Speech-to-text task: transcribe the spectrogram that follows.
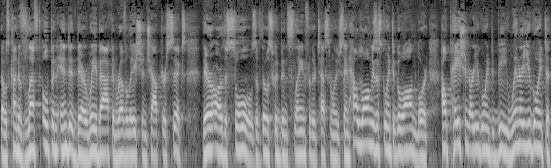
that was kind of left open ended there way back in Revelation chapter 6. There are the souls of those who had been slain for their testimony. They're saying, How long is this going to go on, Lord? How patient are you going to be? When are you going to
